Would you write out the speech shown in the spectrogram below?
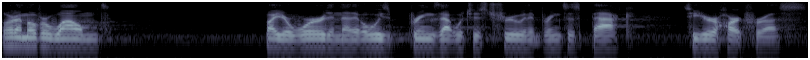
Lord, I'm overwhelmed by your word and that it always brings that which is true and it brings us back to your heart for us.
